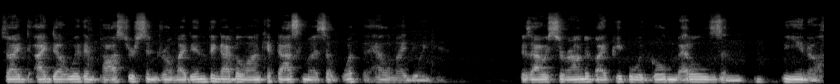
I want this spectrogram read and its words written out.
So I, I dealt with imposter syndrome. I didn't think I belonged. Kept asking myself, what the hell am I doing here? Because I was surrounded by people with gold medals and you know,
